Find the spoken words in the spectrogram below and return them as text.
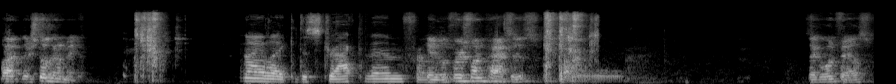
But they're still going to make them. Can I like distract them from? Okay, the first one passes. Second one fails.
